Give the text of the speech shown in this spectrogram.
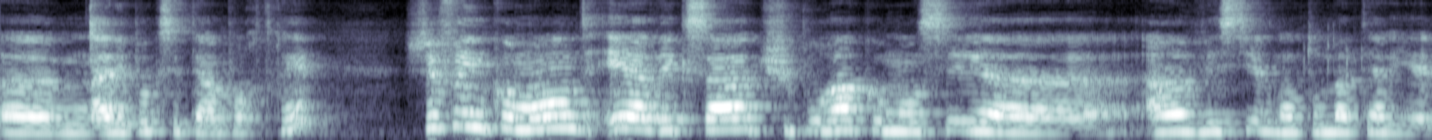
Euh, à l'époque, c'était un portrait. Je te fais une commande et avec ça, tu pourras commencer à, investir dans ton matériel.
